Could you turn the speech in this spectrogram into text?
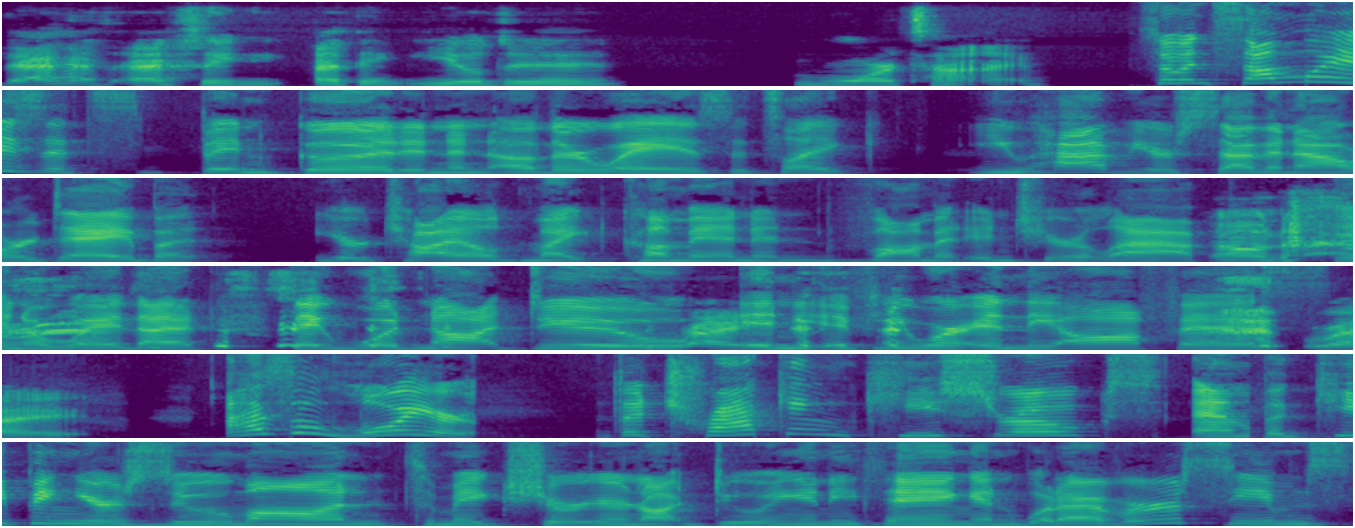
that has actually I think yielded more time. So in some ways it's been good and in other ways it's like you have your 7-hour day but your child might come in and vomit into your lap Oh no. in a way that they would not do Right. in if you were in the office. right. As a lawyer, the tracking keystrokes and the keeping your zoom on to make sure you're not doing anything and whatever seems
